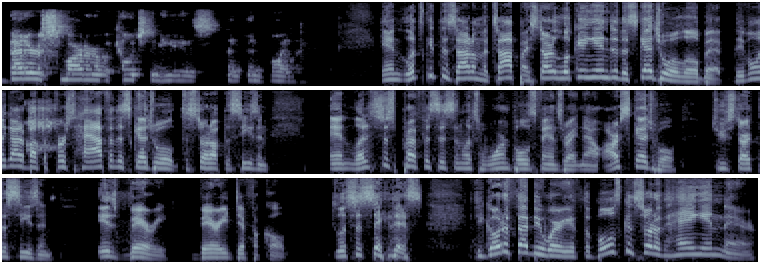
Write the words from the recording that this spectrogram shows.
better, smarter of a coach than he is than, than Boylen. And let's get this out on the top. I started looking into the schedule a little bit. They've only got about the first half of the schedule to start off the season. And let's just preface this and let's warn Bulls fans right now. Our schedule to start the season is very, very difficult. Let's just say this. If you go to February, if the Bulls can sort of hang in there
